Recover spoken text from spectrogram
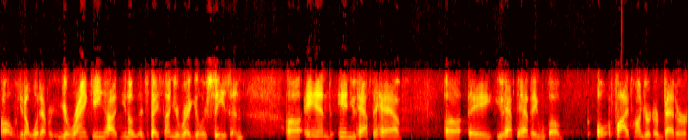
oh, you know, whatever, your ranking, how, you know, it's based on your regular season. Uh, and, and you have to have uh, a, you have to have a, a 500 or better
